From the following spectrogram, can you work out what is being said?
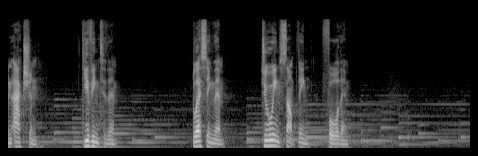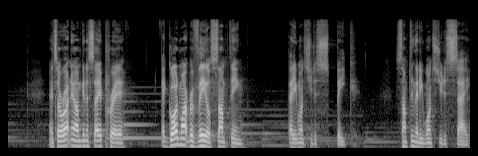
an action, giving to them, blessing them, doing something for them. And so, right now, I'm going to say a prayer that God might reveal something that He wants you to speak, something that He wants you to say.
